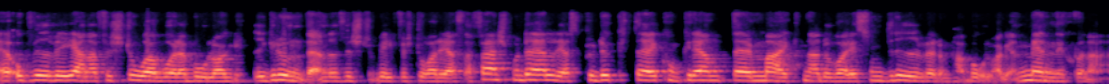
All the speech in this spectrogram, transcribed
Eh, och vi vill gärna förstå våra bolag i grunden. Vi vill förstå deras affärsmodell, deras produkter, konkurrenter, marknad och vad det är som driver de här bolagen, människorna.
